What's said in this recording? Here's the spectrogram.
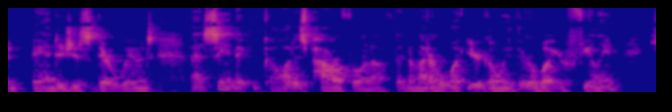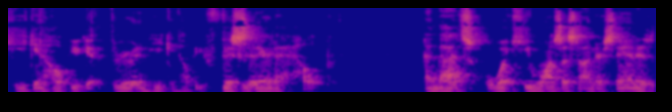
and bandages their wounds. That's saying that God is powerful enough that no matter what you're going through or what you're feeling, he can help you get through it and he can help you fix it. there to help. And that's what he wants us to understand is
